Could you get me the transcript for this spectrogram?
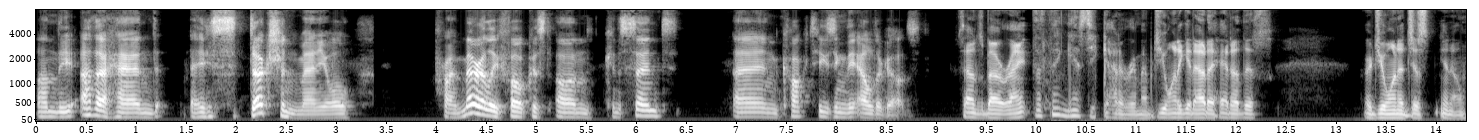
On the other hand, a seduction manual primarily focused on consent and cock teasing the elder gods. Sounds about right. The thing is, you gotta remember, do you want to get out ahead of this? Or do you want to just, you know,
